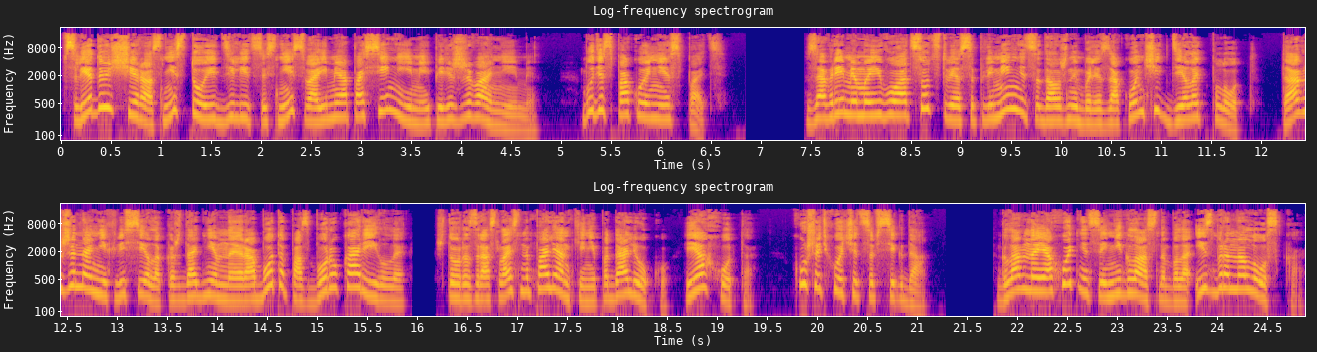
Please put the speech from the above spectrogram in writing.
В следующий раз не стоит делиться с ней своими опасениями и переживаниями. Будет спокойнее спать. За время моего отсутствия соплеменницы должны были закончить делать плод. Также на них висела каждодневная работа по сбору кариллы, что разрослась на полянке неподалеку, и охота. Кушать хочется всегда. Главной охотницей негласно была избрана Лоска,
